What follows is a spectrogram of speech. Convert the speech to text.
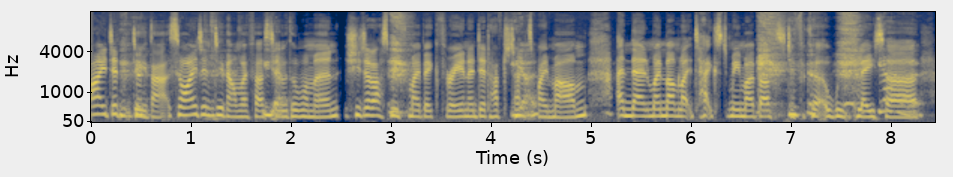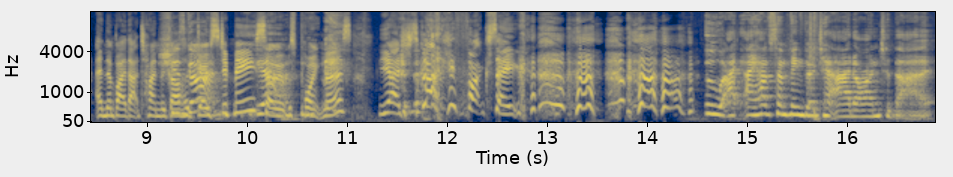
I didn't do that. So I didn't do that on my first day with a woman. She did ask me for my big three, and I did have to text Yeah. my mum. And then my mum like texted me my birth certificate a week later. Yeah. And then by that time, the girl had gone. ghosted me, so it was pointless. Yeah, she's got fuck's sake. Ooh, I, I have something good to add on to that.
